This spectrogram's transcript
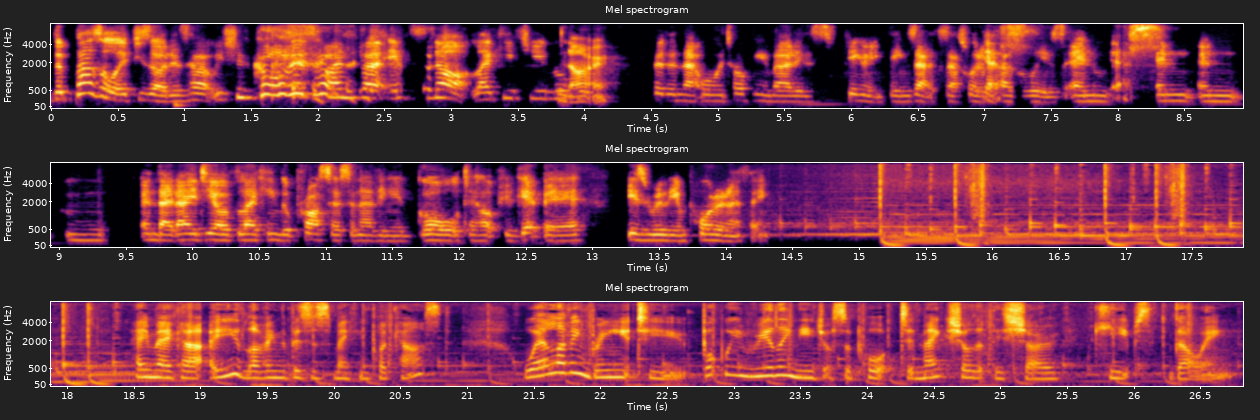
the puzzle episode is how we should call this one, but it's not. Like if you look no deeper than that, what we're talking about is figuring things out because that's what a yes. puzzle is. And yes. and and mm, and that idea of liking the process and having a goal to help you get there is really important, I think. Hey maker, are you loving the Business Making podcast? We're loving bringing it to you, but we really need your support to make sure that this show keeps going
